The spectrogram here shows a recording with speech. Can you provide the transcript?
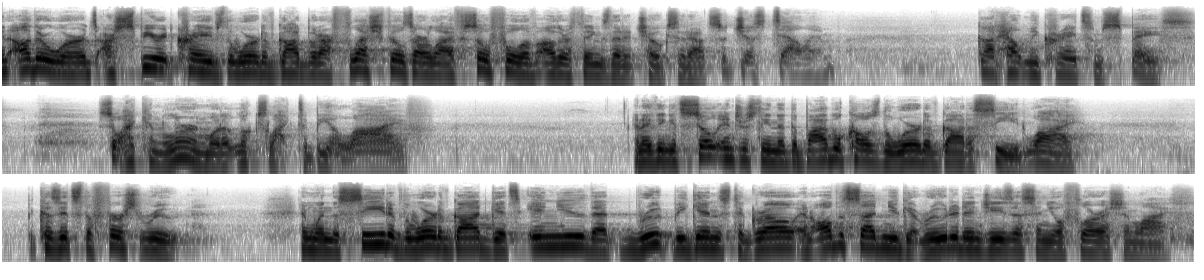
In other words, our spirit craves the word of God, but our flesh fills our life so full of other things that it chokes it out. So just tell him, God, help me create some space so I can learn what it looks like to be alive. And I think it's so interesting that the Bible calls the word of God a seed. Why? Because it's the first root. And when the seed of the Word of God gets in you, that root begins to grow, and all of a sudden you get rooted in Jesus and you'll flourish in life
